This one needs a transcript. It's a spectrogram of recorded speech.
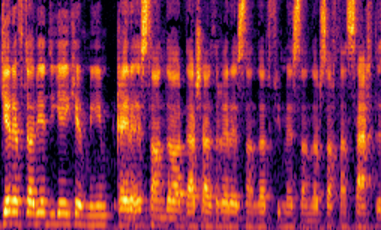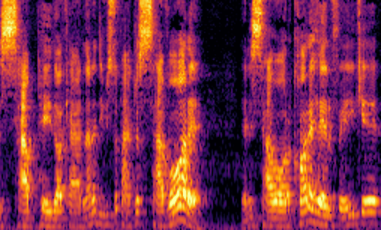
گرفتاری دیگه ای که میگیم غیر استاندارد در شرط غیر استاندارد فیلم استاندارد ساختن سخت سب پیدا کردن 250 سواره. یعنی سوارکار ای که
